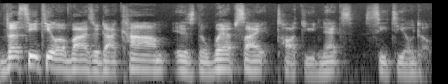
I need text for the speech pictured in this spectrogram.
TheCTOadvisor.com is the website. Talk to you next. CTO Dose.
